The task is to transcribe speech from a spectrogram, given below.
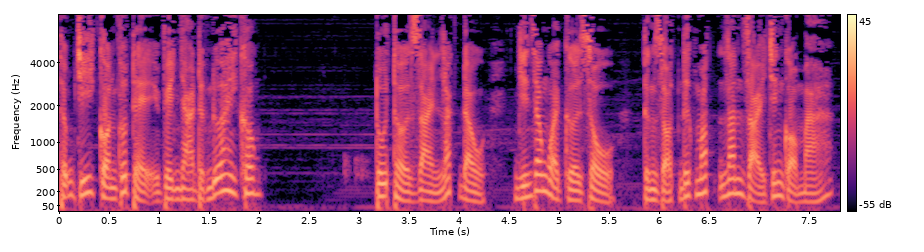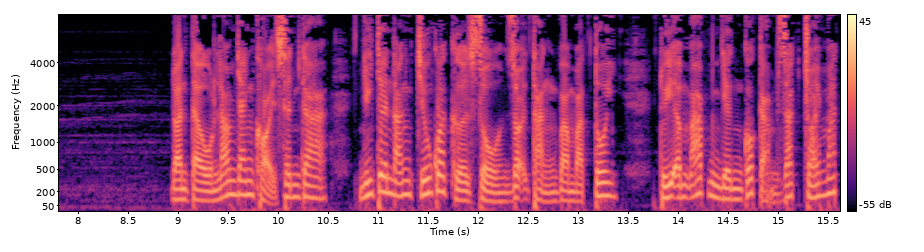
Thậm chí còn có thể về nhà được nữa hay không? Tôi thở dài lắc đầu Nhìn ra ngoài cửa sổ Từng giọt nước mắt lăn dài trên gò má. Đoàn tàu lao nhanh khỏi sân ga Những tia nắng chiếu qua cửa sổ dọi thẳng vào mặt tôi. Tuy ấm áp nhưng có cảm giác chói mắt.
